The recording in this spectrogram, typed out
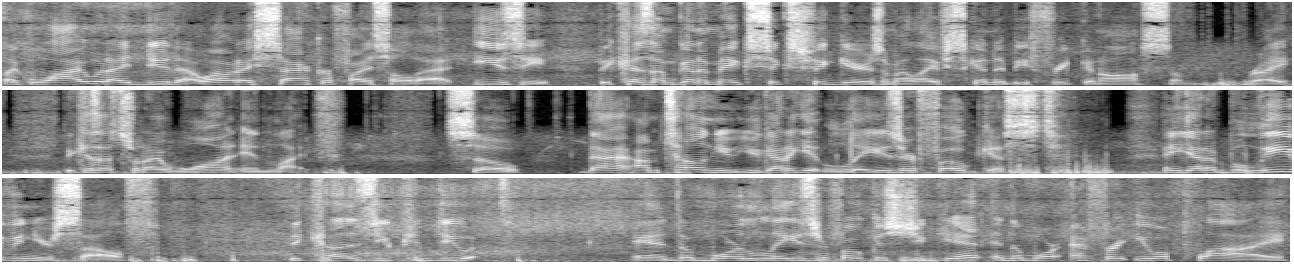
Like, why would I do that? Why would I sacrifice all that? Easy. Because I'm going to make six figures and my life's going to be freaking awesome, right? Because that's what I want in life. So, that I'm telling you, you got to get laser focused and you got to believe in yourself because you can do it. And the more laser focused you get and the more effort you apply,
